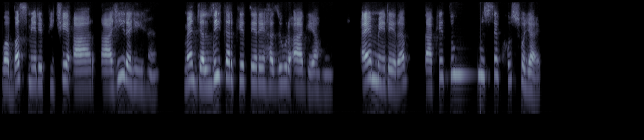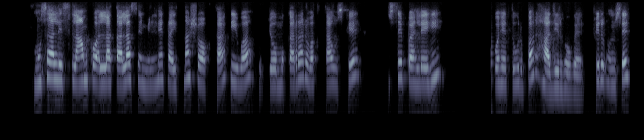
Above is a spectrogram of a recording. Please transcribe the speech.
वह बस मेरे पीछे आ आ ही रही है। मैं जल्दी करके तेरे हजूर आ गया हूँ। ऐ मेरे रब, ताकि तुम मुझसे खुश हो जाए। मूसा इस्लाम को अल्लाह ताला से मिलने का इतना शौक था कि वह जो मुकर्र वक्त था उसके उससे पहले ही वह तूर पर हाजिर हो गए। फिर उनसे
